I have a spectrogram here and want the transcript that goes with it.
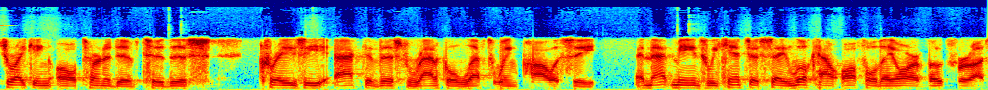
striking alternative to this crazy activist, radical left wing policy and that means we can't just say, look how awful they are, vote for us.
